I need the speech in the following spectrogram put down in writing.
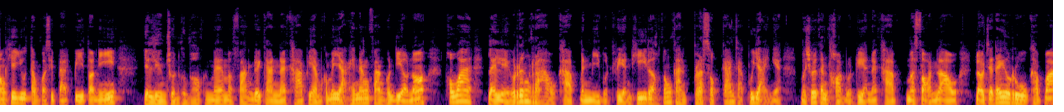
องๆที่อายุต่ำกว่า 18 ปีตอนนี้ อย่าลืมชวนคุณพ่อคุณแม่มาฟังด้วยกันนะครับพี่แอมก็ไม่อยากให้นั่งฟังคนเดียวเนาะเพราะว่าหลาย ๆ เรื่องราวครับมันมีบทเรียนที่เราต้องการประสบการณ์จากผู้ใหญ่เนี่ยมาช่วยกันถอดบทเรียนนะครับ มาสอนเราเราจะได้รู้ครับว่า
